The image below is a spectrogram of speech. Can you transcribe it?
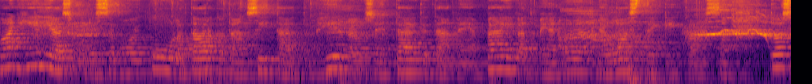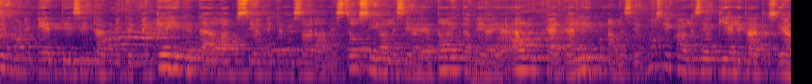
vain hiljaisuudessa voi kuulla, tarkoitan sitä, että me hirveän usein täytetään meidän päivät, meidän oleminen lastenkin kanssa. Tosi moni miettii sitä, että miten me kehitetään lapsia, miten me saadaan niistä sosiaalisia ja taitavia ja älykkäitä ja liikunnallisia, musikaalisia, kielitaitoisia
